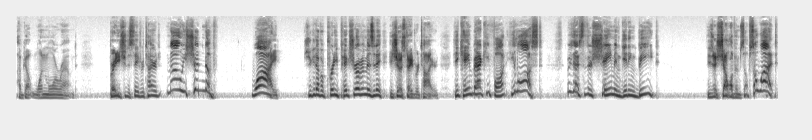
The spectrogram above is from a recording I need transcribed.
I've got one more round. Brady should have stayed retired. No, he shouldn't have. Why? So you could have a pretty picture of him isn't it? he should have stayed retired. He came back, he fought, he lost. But that's there's shame in getting beat. He's a shell of himself. So what?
